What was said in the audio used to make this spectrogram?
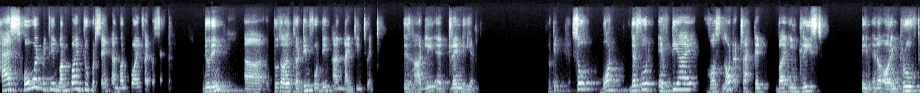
has hovered between 1.2% and 1.5% during uh, 2013, 14, and 19, 20. There's hardly a trend here. Okay, so what, therefore, FDI was not attracted by increased in, or improved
